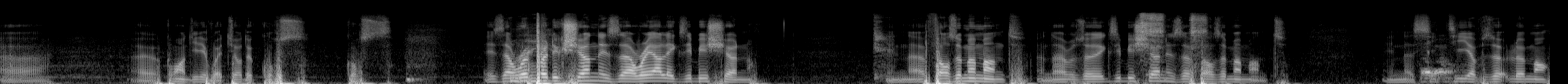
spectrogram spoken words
um, uh, uh, comment on dit les voitures de course? Course. Is a reproduction is a real exhibition in uh, for the moment. And uh, the exhibition is uh, for the moment in the city of the Le Mans.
